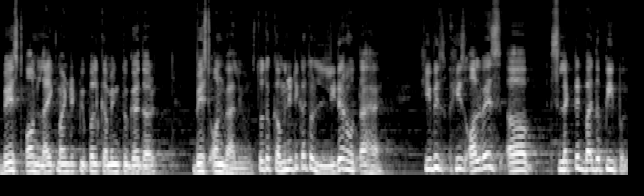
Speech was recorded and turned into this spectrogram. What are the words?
based on like minded people coming together based on values तो तो कम्युनिटी का जो लीडर होता है he is always selected by the people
